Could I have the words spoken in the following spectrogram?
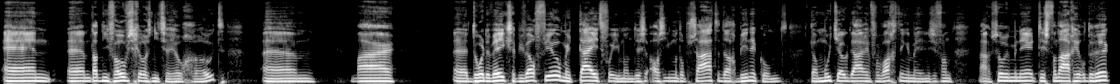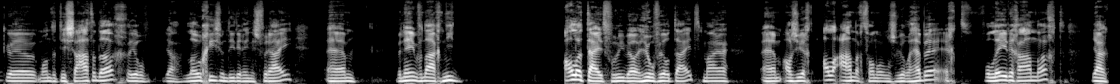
en um, dat niveauverschil is niet zo heel groot. Um, maar uh, door de week heb je wel veel meer tijd voor iemand. Dus als iemand op zaterdag binnenkomt, dan moet je ook daarin verwachtingen managen. Van, nou, sorry meneer, het is vandaag heel druk, uh, want het is zaterdag. Heel ja, logisch, want iedereen is vrij. Um, we nemen vandaag niet alle tijd voor u, wel heel veel tijd. Maar um, als u echt alle aandacht van ons wil hebben, echt volledige aandacht, ja,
